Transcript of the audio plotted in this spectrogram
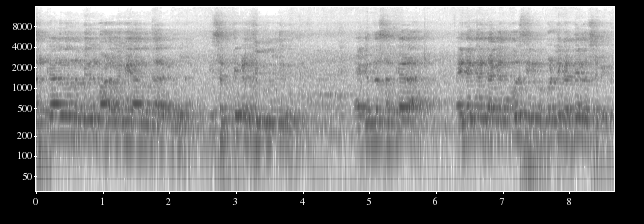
ಸರ್ಕಾರವನ್ನು ನಂಬಿದ್ರೆ ಬಹಳ ಬಗ್ಗೆ ಯಾರು ಉದ್ದಾರ ಆಗೋದಿಲ್ಲ. ಈ ಸತ್ಯಗಳು ನಿಮ್ಗೆ ಯಾಕಂದ್ರೆ ಸರ್ಕಾರ ಐದು ಎಕರೆ ಜಾಗ ತೋರಿಸಿ ನಿಮ್ಗೆ ಕೊಡ್ಲಿಕ್ಕೆ ಹದಿನೈದು ವರ್ಷ ಬೇಕು.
